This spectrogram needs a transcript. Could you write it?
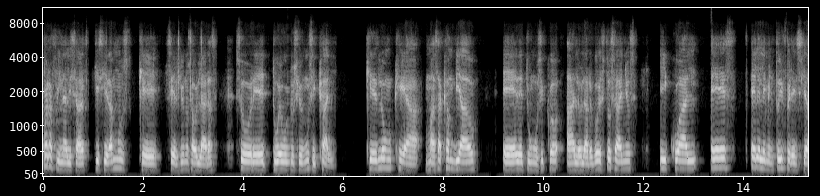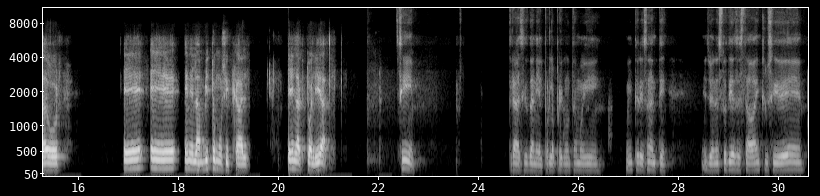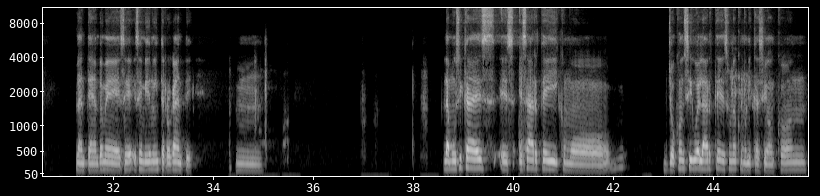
Para finalizar, quisiéramos que Sergio nos hablaras sobre tu evolución musical. ¿Qué es lo que más ha cambiado eh, de tu músico a lo largo de estos años y cuál es el elemento diferenciador eh, eh, en el ámbito musical en la actualidad? Sí, gracias Daniel por la pregunta muy, muy interesante. Yo en estos días estaba inclusive planteándome ese, ese mismo interrogante. Mm. La música es, es, es arte y como yo consigo el arte es una comunicación con,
